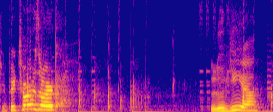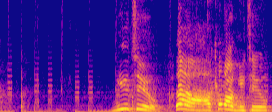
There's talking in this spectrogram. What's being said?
Should pick Charizard. Lugia. Mewtwo. Ah, come on, Mewtwo.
